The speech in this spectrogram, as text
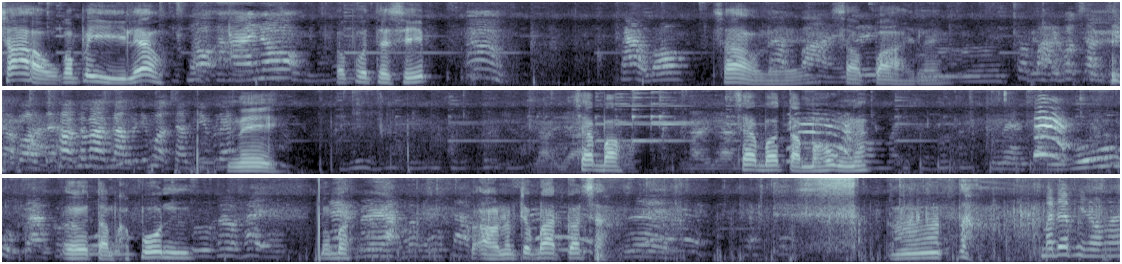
เนาะเป็นยังเช้าก็ปีแล้วเนาะอายเนาะพระพุทธสิบอืมข้าวบ้องเช้าแล้วเช้าป่ายแล้วก็ไปพอชามทิพย์ก่อนแต่เขาจะมาดำไปที่พอชามทิพย์แล้วนี่แซ่บบ่แซ่บบ่ตำมะฮุ่งนะแม่ตำหูตำเออตำข้าวปุ้นข้าวไทยบ่บ่ก็เอาน้ำจากบ้านก่อนซะแม่อ่าตะมาเด้อพี่น้องนะ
